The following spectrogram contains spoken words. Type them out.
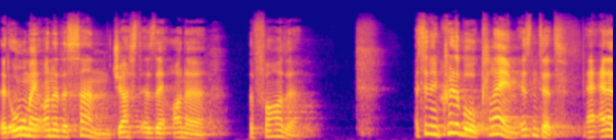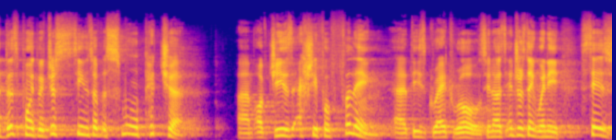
that all may honor the Son just as they honor the Father. It's an incredible claim, isn't it? And at this point, we've just seen sort of a small picture um, of Jesus actually fulfilling uh, these great roles. You know, it's interesting when he says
